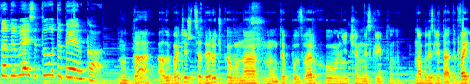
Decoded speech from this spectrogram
Та дивися, тут дирка. Ну так, але бачиш, ця дирочка, вона, ну, типу, зверху нічим не скріплена. Вона буде злітати. Давай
